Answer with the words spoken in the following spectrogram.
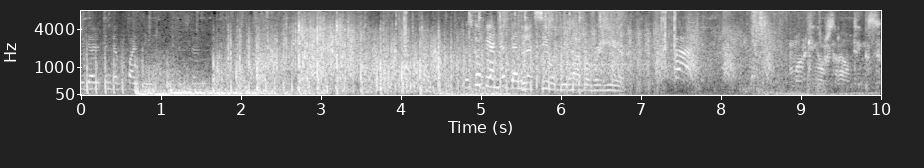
That's why we didn't end up fighting. Let's go behind you, Ben. Let's see what we have over here. Marking our surroundings.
